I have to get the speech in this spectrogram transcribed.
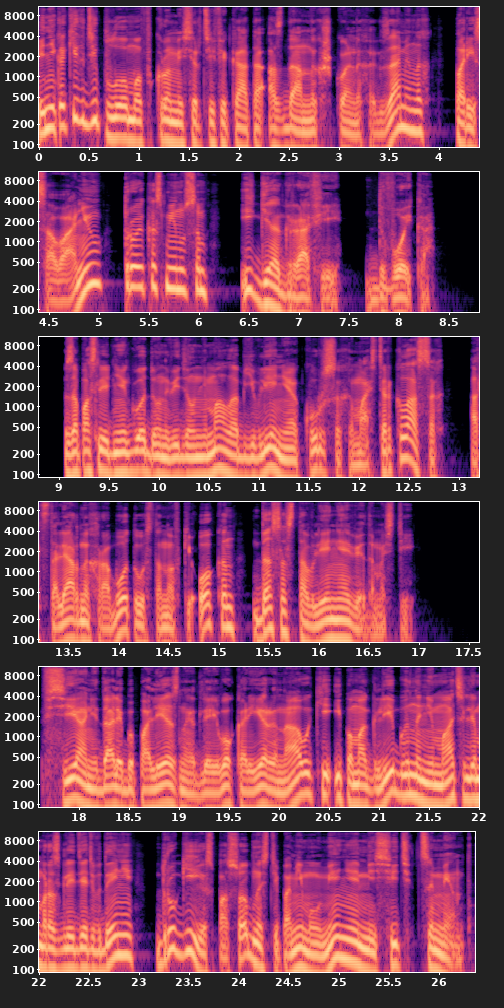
и никаких дипломов, кроме сертификата о сданных школьных экзаменах по рисованию тройка с минусом и географии двойка. За последние годы он видел немало объявлений о курсах и мастер-классах, от столярных работ и установки окон до составления ведомостей. Все они дали бы полезные для его карьеры навыки и помогли бы нанимателям разглядеть в Дэнни другие способности помимо умения месить цемент.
